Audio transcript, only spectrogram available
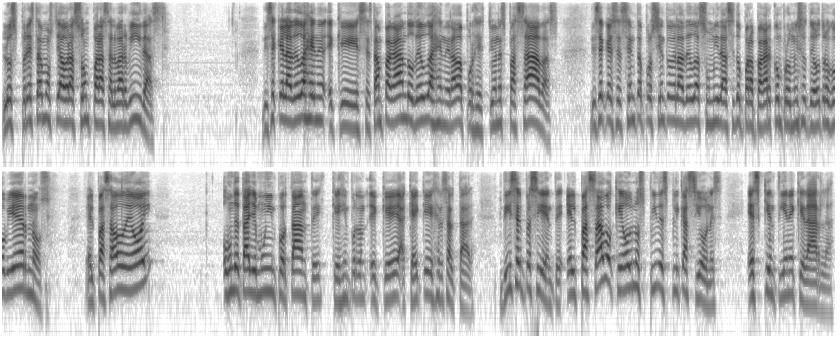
los préstamos de ahora son para salvar vidas Dice que la deuda eh, que se están pagando deuda generada por gestiones pasadas. Dice que el 60% de la deuda asumida ha sido para pagar compromisos de otros gobiernos. El pasado de hoy, un detalle muy importante que, es importante, eh, que, que hay que resaltar. Dice el presidente, el pasado que hoy nos pide explicaciones es quien tiene que darla.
